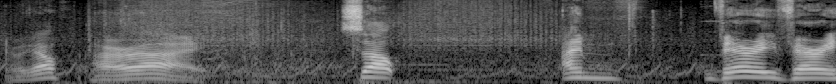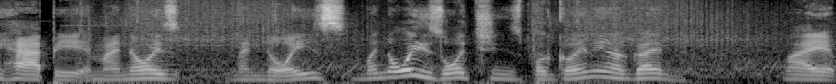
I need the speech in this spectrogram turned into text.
There we go. Alright. So, I'm very, very happy, and my noise, my noise, my noise itching is going again. My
